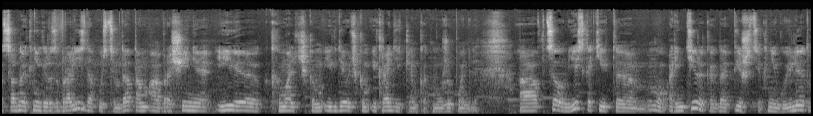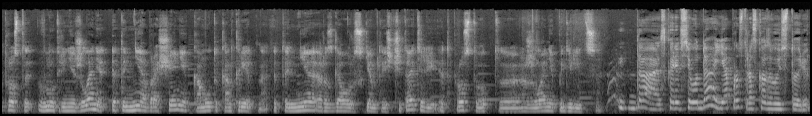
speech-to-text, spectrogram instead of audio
с одной книгой разобрались, допустим, да, там обращение и к мальчикам, и к девочкам, и к родителям, как мы уже поняли. А в целом есть какие-то ну, ориентиры, когда пишете книгу, или это просто внутреннее желание, это не обращение к кому-то конкретно, это не разговор с кем-то из читателей, это просто вот э, желание поделиться? Да, скорее всего, да, я просто рассказываю историю.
